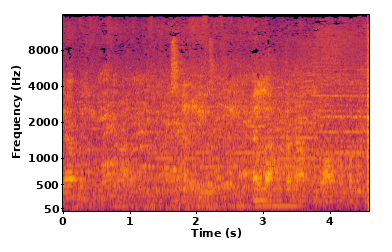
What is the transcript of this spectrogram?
يا حي يا قيوم برحمتك نستغيث اللهم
